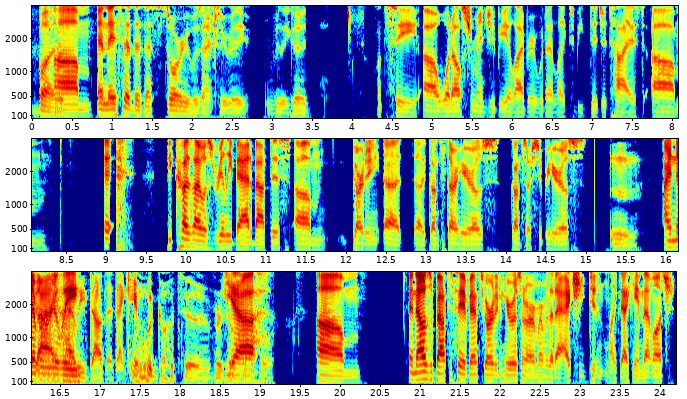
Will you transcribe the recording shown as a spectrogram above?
But Um. and they said that that story was actually really, really good. Let's see. Uh, what else from my GBA library would I like to be digitized? Um, it- because I was really bad about this. Um, Guardian, uh, uh, Gunstar Heroes, Gunstar Superheroes. Mm. I never I really. highly doubt that that game would go to Virtual Yeah. Console. Um, and I was about to say Advanced Guardian Heroes, and I remember that I actually didn't like that game that much.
